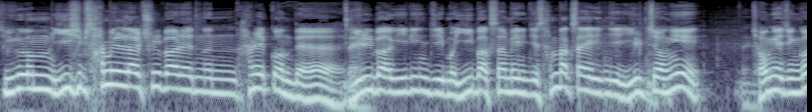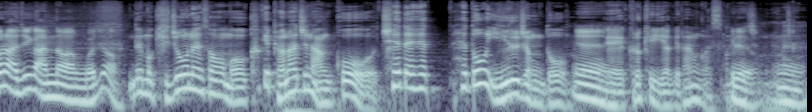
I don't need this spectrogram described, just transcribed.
지금 23일 날 출발했는 한일 건데 네. 1박 2일인지 뭐 2박 3일인지 3박 4일인지 일정이 네. 정해진 건 아직 안 나온 거죠? 근데 뭐 기존에서 뭐 크게 변하지는 않고 최대 해, 해도 2일 정도 예. 예, 그렇게 이야기를 하는 것 같습니다. 그래요. 네.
